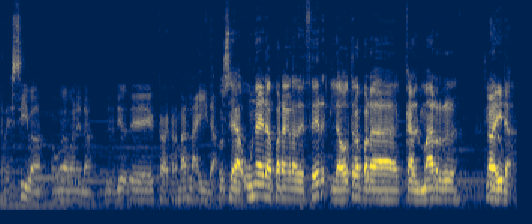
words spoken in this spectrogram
agresiva, de alguna manera, de, ca- calmar la ira. O sea, una era para agradecer y la otra para calmar la ira.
